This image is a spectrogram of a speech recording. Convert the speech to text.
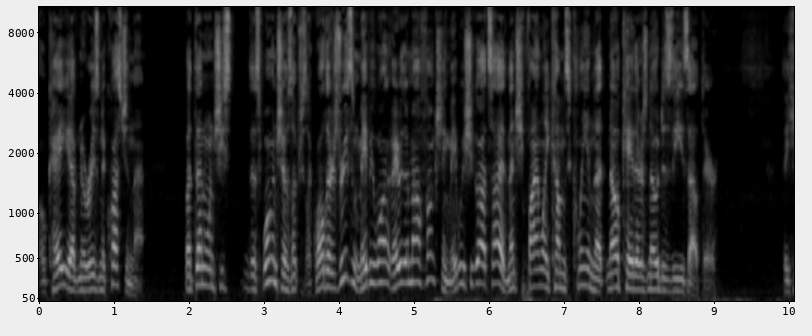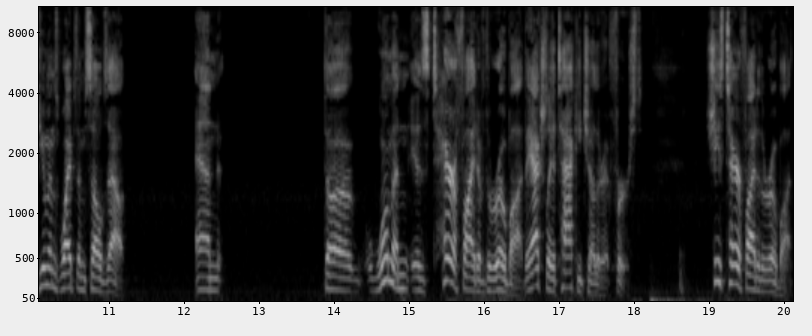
okay, you have no reason to question that. But then when she's this woman shows up, she's like, "Well, there's reason. Maybe one, maybe they're malfunctioning. Maybe we should go outside." And then she finally comes clean that no, okay, there's no disease out there. The humans wipe themselves out, and the woman is terrified of the robot. They actually attack each other at first. She's terrified of the robot,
